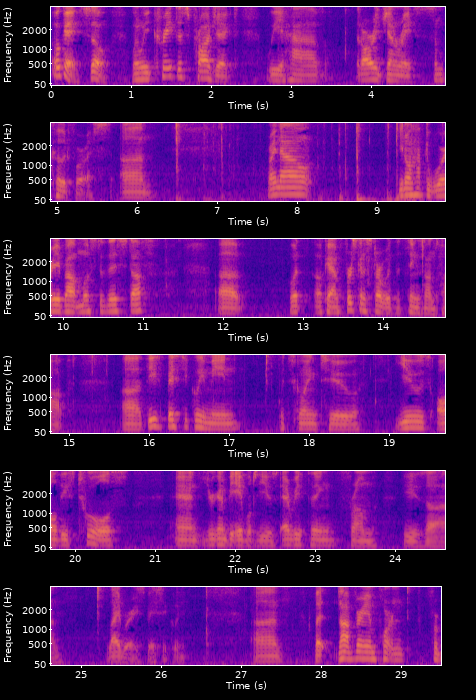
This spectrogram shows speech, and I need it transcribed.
Okay, so when we create this project, we have it already generates some code for us. Um, right now, you don't have to worry about most of this stuff. Uh, what? Okay, I'm first going to start with the things on top. Uh, these basically mean it's going to use all these tools and you're going to be able to use everything from these uh, libraries basically. Um, but not very important for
